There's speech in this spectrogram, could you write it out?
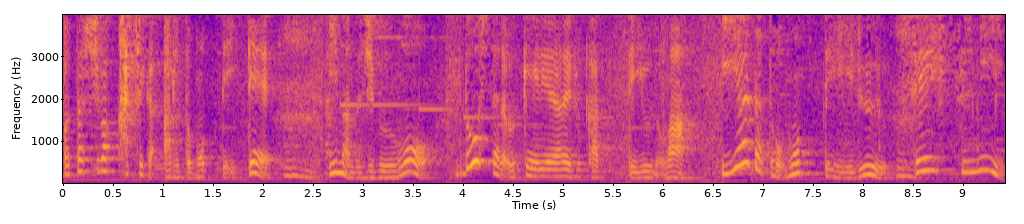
私は価値があると思っていて、うん、今の自分をどうしたら受け入れられるかっていうのは嫌だと思っている性質に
